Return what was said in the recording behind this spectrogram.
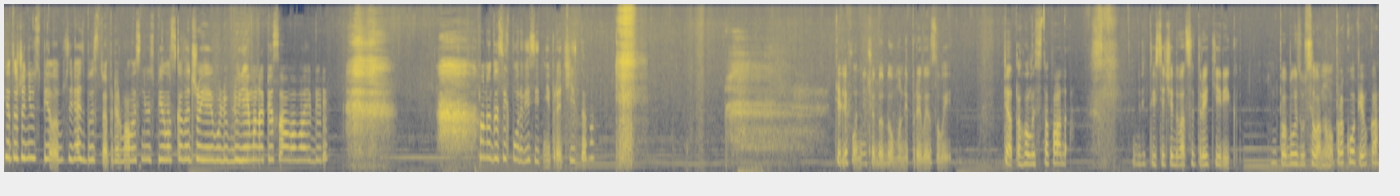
Я даже не успела, связь быстро прервалась, не успела сказать, что я его люблю. Я ему написала в Вайбере. Вона до сих пор висить не прочитана. Телефон нічого додому не привезли. 5 листопада 2023 рік. Поблизу села Новопрокопівка.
